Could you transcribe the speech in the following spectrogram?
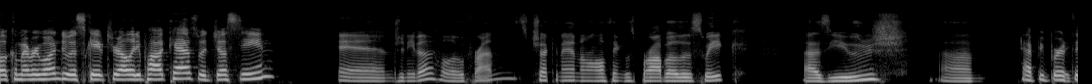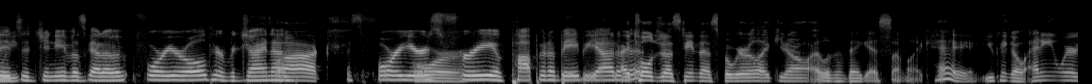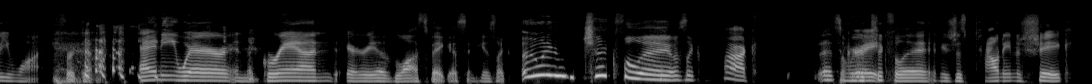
Welcome everyone to Escape to Reality podcast with Justine. and Geneva. Hello, friends. Checking in on all things Bravo this week, as usual. Um, Happy birthday to Geneva's got a four year old. Her vagina fuck. is four years Four. free of popping a baby out of I it. told Justine this, but we were like, you know, I live in Vegas. So I'm like, hey, you can go anywhere you want for dinner, anywhere in the grand area of Las Vegas. And he was like, I want to go to Chick fil A. I was like, fuck. That's So we were great. Chick fil A and he's just pounding a shake.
